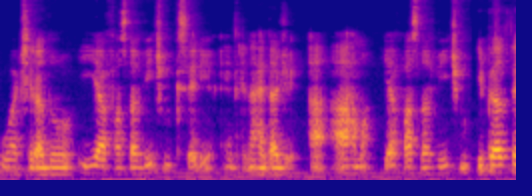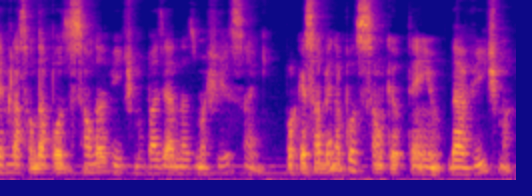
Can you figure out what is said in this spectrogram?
o atirador e a face da vítima, que seria entre, na realidade, a arma e a face da vítima, e pela determinação da posição da vítima, baseado nas manchas de sangue. Porque sabendo a posição que eu tenho da vítima,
